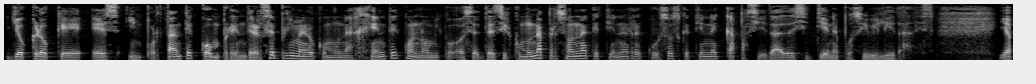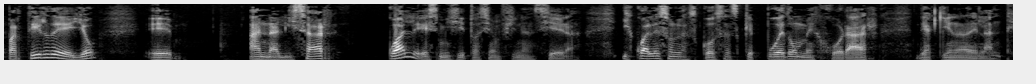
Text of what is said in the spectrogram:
yo creo que es importante comprenderse primero como un agente económico, o sea, es decir, como una persona que tiene recursos, que tiene capacidades y tiene posibilidades. Y a partir de ello, eh, analizar cuál es mi situación financiera y cuáles son las cosas que puedo mejorar de aquí en adelante.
